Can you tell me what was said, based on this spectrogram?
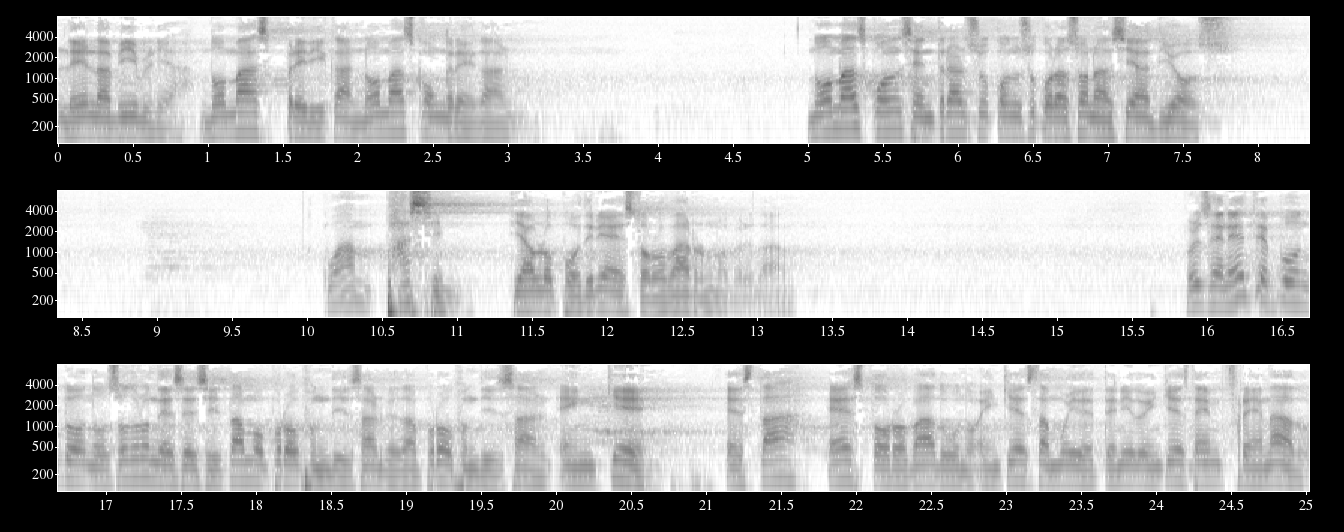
leer la Biblia, no más predicar, no más congregar, no más concentrar su, con su corazón hacia Dios cuán fácil diablo podría estorbarnos, ¿verdad? Pues en este punto nosotros necesitamos profundizar, ¿verdad? Profundizar en qué está estorbado uno, en qué está muy detenido, en qué está enfrenado,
